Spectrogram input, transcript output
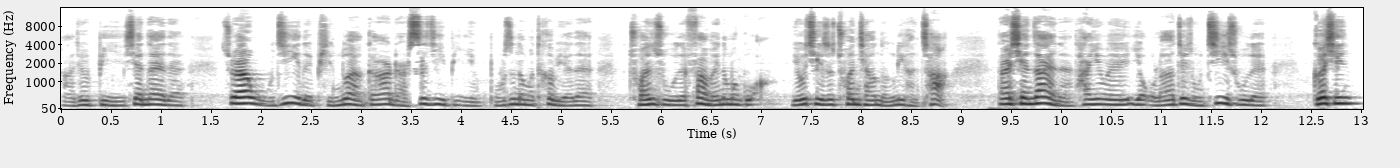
啊，就比现在的虽然 5G 的频段跟 2.4G 比不是那么特别的传输的范围那么广，尤其是穿墙能力很差，但是现在呢，它因为有了这种技术的。革新，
